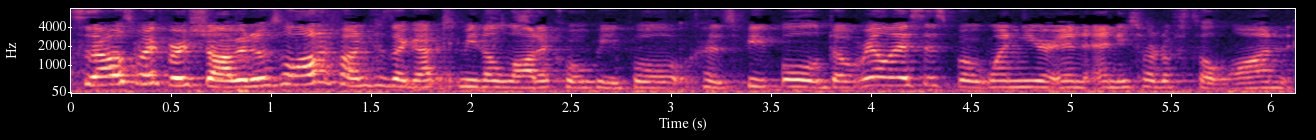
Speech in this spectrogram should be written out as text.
so that was my first job, and it was a lot of fun because I got to meet a lot of cool people. Because people don't realize this, but when you're in any sort of salon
